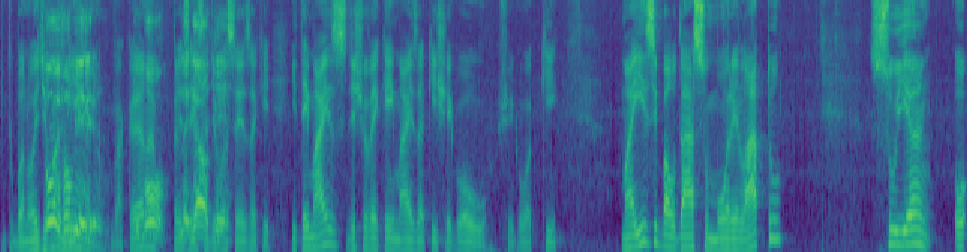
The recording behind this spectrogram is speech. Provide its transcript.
Muito boa noite, Oi, Valmírio. Valmírio. Bacana bom, a presença legal de ter. vocês aqui. E tem mais, deixa eu ver quem mais aqui chegou. Chegou aqui. Maíse Baldasso Morelato. Suyan, o,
